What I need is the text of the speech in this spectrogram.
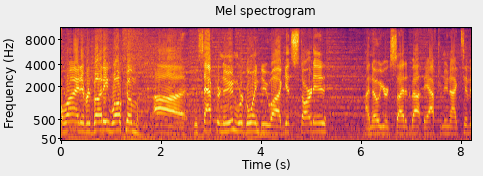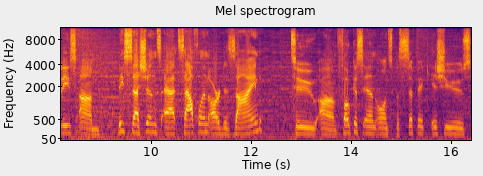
All right, everybody, welcome uh, this afternoon. We're going to uh, get started. I know you're excited about the afternoon activities. Um, these sessions at Southland are designed to um, focus in on specific issues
